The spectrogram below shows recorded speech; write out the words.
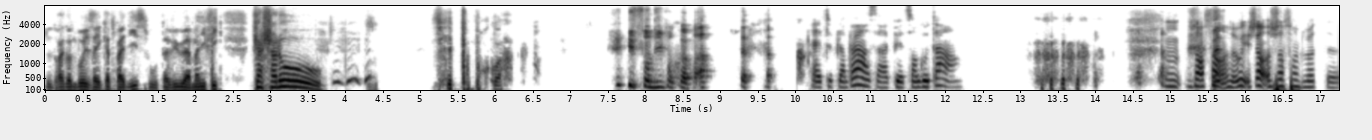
de Dragon Ball des années 90 où t'as vu un magnifique cachalot. Je sais pas pourquoi. Ils se sont dit pourquoi pas. eh, te plains pas, hein, ça aurait pu être Sangota. Hein. Hmm, J'en sens, oui, j'en j'en sanglote euh,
